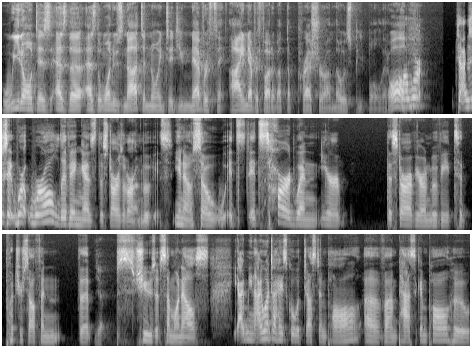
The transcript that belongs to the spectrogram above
we don't as as the as the one who's not anointed you never think i never thought about the pressure on those people at all well, we're I was just say we're we're all living as the stars of our own movies, you know. So it's it's hard when you're the star of your own movie to put yourself in the yep. shoes of someone else. I mean, I went to high school with Justin Paul of um, Pasek and Paul, who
